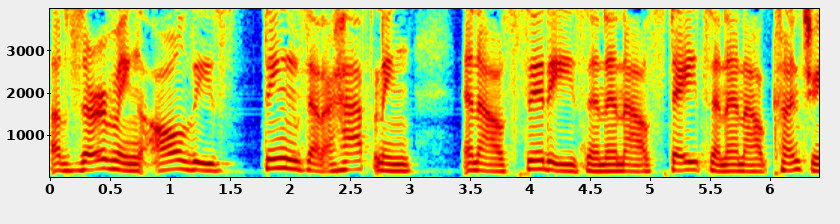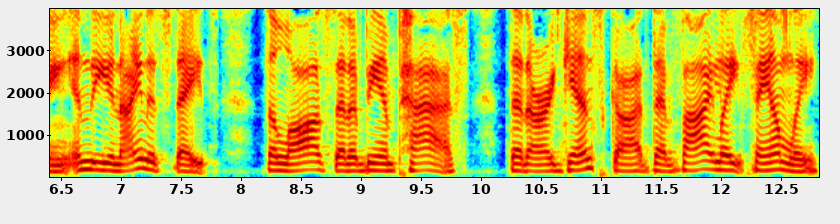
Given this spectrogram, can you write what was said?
observing all these things that are happening in our cities and in our states and in our country, in the United States, the laws that are being passed that are against God, that violate family,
